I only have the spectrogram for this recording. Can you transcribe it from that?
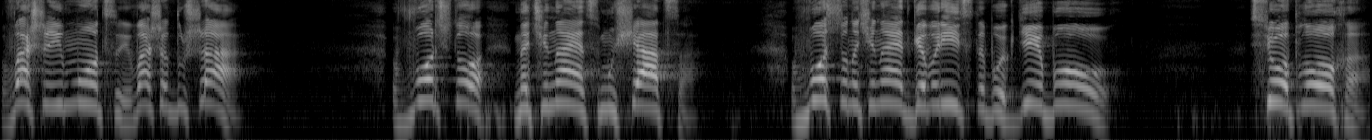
Ваши эмоции, ваша душа. Вот что начинает смущаться. Вот что начинает говорить с тобой. Где Бог? Все плохо.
